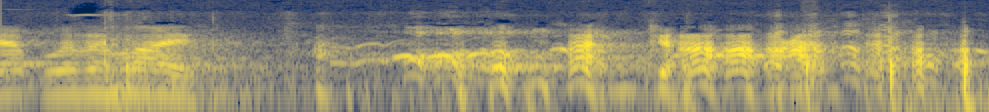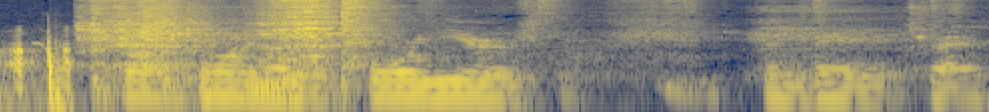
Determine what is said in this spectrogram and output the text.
Yep, living life. Oh my God. Start going over four years. Been very attractive.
